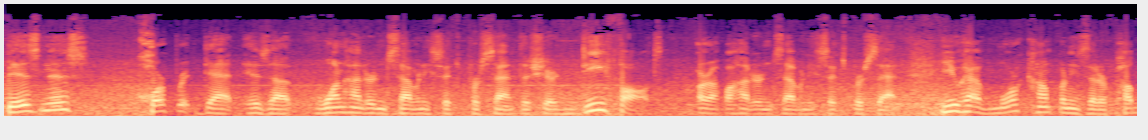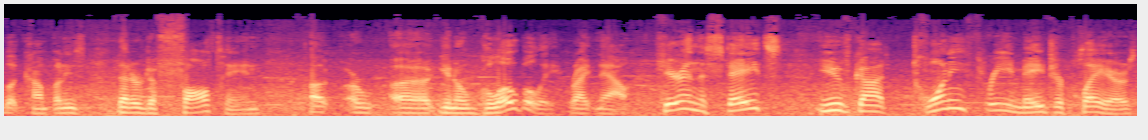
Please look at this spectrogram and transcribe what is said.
Business corporate debt is up 176% this year. Defaults are up 176%. You have more companies that are public companies that are defaulting uh, uh, uh, you know, globally right now. Here in the States, you've got 23 major players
